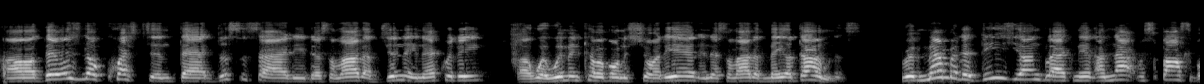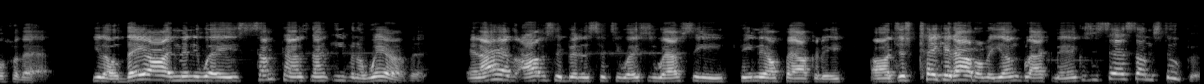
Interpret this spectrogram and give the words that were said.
Uh, there is no question that this society, there's a lot of gender inequity uh, where women come up on the short end and there's a lot of male dominance. Remember that these young black men are not responsible for that. You know, they are in many ways sometimes not even aware of it. And I have obviously been in situations where I've seen female faculty uh, just take it out on a young black man because he says something stupid.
